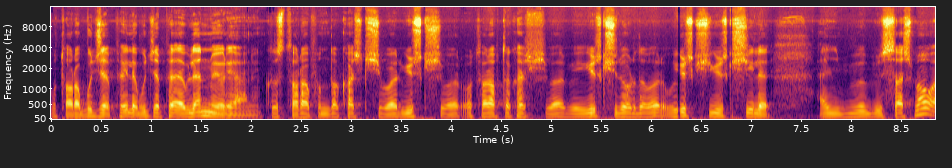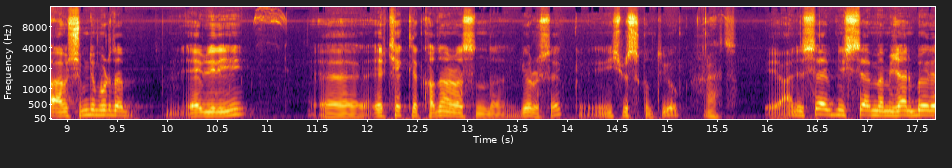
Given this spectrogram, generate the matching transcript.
bu taraf bu cepheyle bu cephe evlenmiyor yani. Kız tarafında kaç kişi var? 100 kişi var. O tarafta kaç kişi var? Bir 100 kişi de orada var. Bu 100 kişi 100 kişiyle yani saçma. Ama şimdi burada evliliği e, erkekle kadın arasında görürsek hiçbir sıkıntı yok. Evet. Yani sevmiş sevmemiş yani böyle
